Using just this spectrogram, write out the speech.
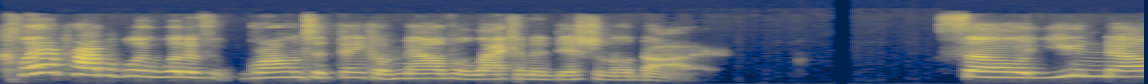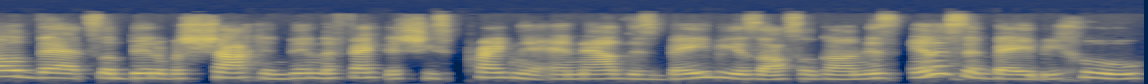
Claire probably would have grown to think of Malva like an additional daughter. So you know that's a bit of a shock. And then the fact that she's pregnant and now this baby is also gone, this innocent baby who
